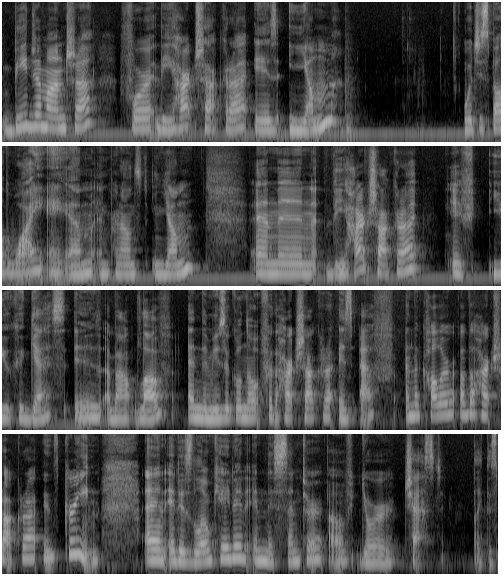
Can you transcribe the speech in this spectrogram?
Bija mantra for the heart chakra is Yam, which is spelled Y A M and pronounced Yum. And then the heart chakra if you could guess, is about love. And the musical note for the heart chakra is F, and the color of the heart chakra is green. And it is located in the center of your chest, like this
